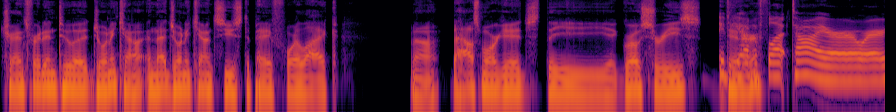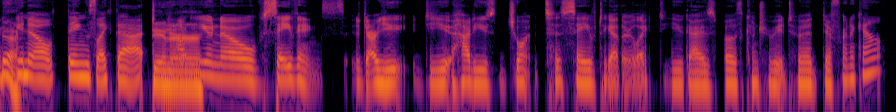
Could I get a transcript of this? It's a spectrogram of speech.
transfer it into a joint account, and that joint account's used to pay for like uh, the house mortgage, the groceries, If dinner, you have a flat tire or Yeah. you know things like that. How dinner. do you know savings? Are you do you how do you join to save together? Like do you guys both contribute to a different account?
